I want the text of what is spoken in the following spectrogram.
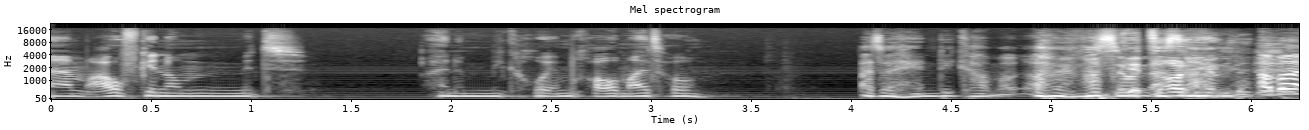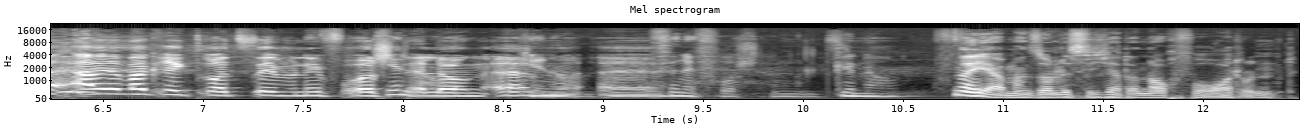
ähm, aufgenommen mit einem Mikro im Raum. Also also Handykamera, wenn man so genau nimmt. Aber, aber, man kriegt trotzdem eine Vorstellung. Genau, ähm, genau. Äh, für eine Vorstellung. Genau. Naja, man soll es sich ja dann auch vor Ort und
